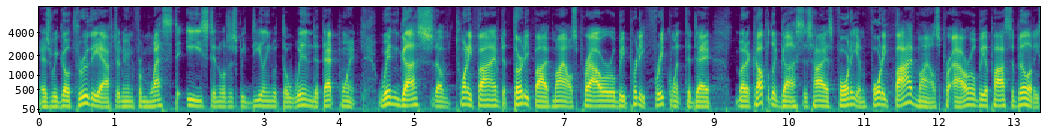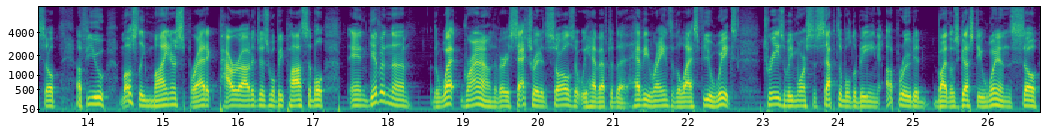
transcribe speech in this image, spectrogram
as we go through the afternoon from west to east, and we'll just be dealing with the wind at that point. Wind gusts of 25 to 35 miles per hour will be pretty frequent today, but a couple of gusts as high as 40 and 45 miles per hour will be a possibility. So a few mostly minor sporadic power outages will be possible, and given the the wet ground, the very saturated soils that we have after the heavy rains of the last few weeks, trees will be more susceptible to being uprooted by those gusty winds. So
